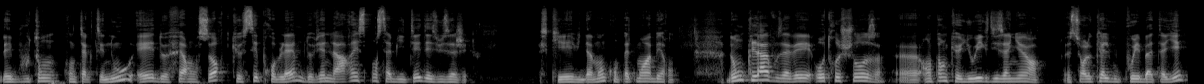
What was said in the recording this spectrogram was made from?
les boutons Contactez-nous et de faire en sorte que ces problèmes deviennent la responsabilité des usagers ce qui est évidemment complètement aberrant. Donc là, vous avez autre chose euh, en tant que UX designer sur lequel vous pouvez batailler,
